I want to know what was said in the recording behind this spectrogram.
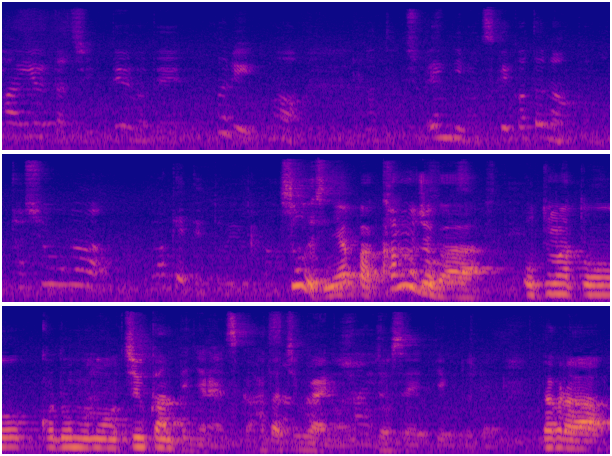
俳優たちっていうのでやっぱりまあなんて言うんでしょう演技の付け方なんかも多少が分けてというか。そうですね。やっぱ彼女が大人と子供の中間点じゃないですか二十歳ぐらいの女性っていうことで。だから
